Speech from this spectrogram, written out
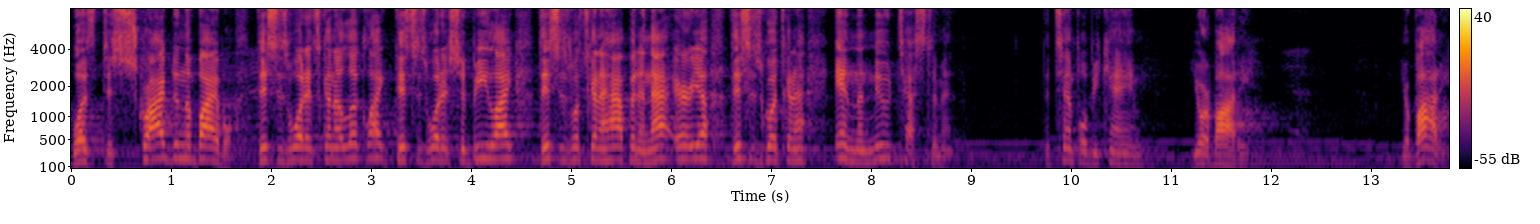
was described in the Bible. This is what it's going to look like. This is what it should be like. This is what's going to happen in that area. This is what's going to happen. In the New Testament, the temple became your body your body.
